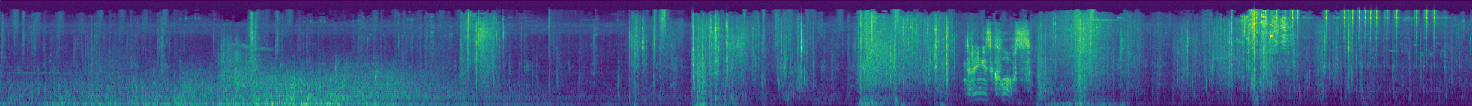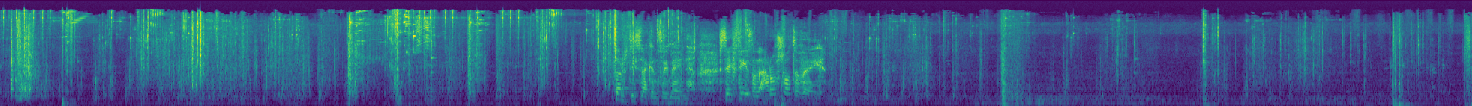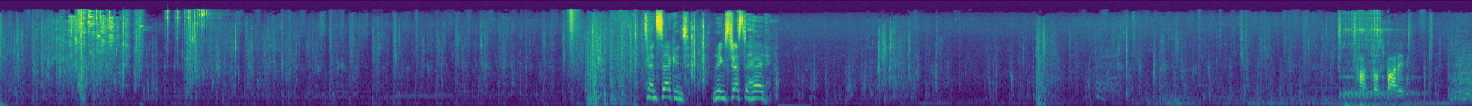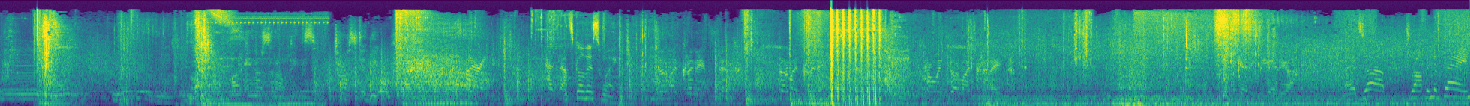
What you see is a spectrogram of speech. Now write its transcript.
The ring is close. Thirty seconds remain. Safety is an arrow shot away. Ten seconds. Ring's just ahead. Hostile spotted. Marking our surroundings. Trust in the All Father. Firing. Heads up. Let's go this way. Thermite grenade set. Thermite grenade set. Throwing thermite grenade. Scanning the area. Heads up. Dropping the pain.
